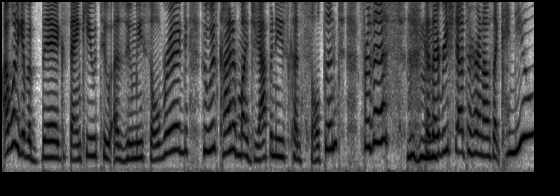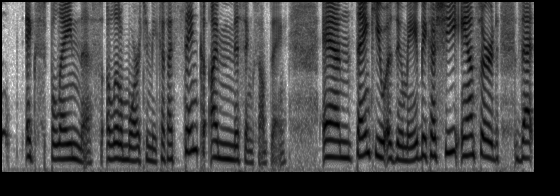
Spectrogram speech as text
I want to give a big thank you to Azumi Solbrig, who is kind of my Japanese consultant for this. Mm-hmm. Because I reached out to her and I was like, can you explain this a little more to me? Because I think I'm missing something. And thank you, Azumi, because she answered that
